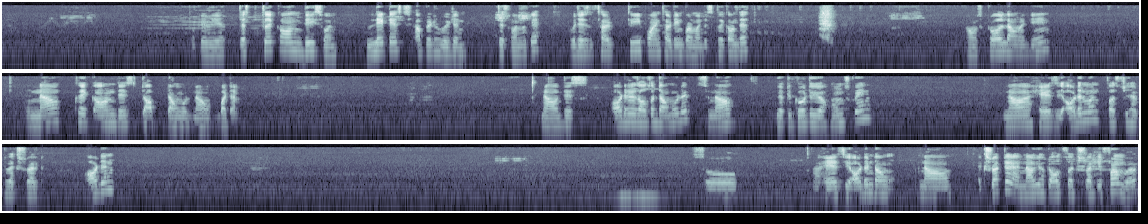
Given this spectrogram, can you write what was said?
okay we just click on this one. Latest updated version. This one okay? Which is 3.13 per just click on that now scroll down again. And now click on this top download now button. Now this Odin is also downloaded. So now you have to go to your home screen. Now here's the Odin one. First you have to extract Odin so uh, here's the Odin down now extracted and now you have to also extract the firmware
